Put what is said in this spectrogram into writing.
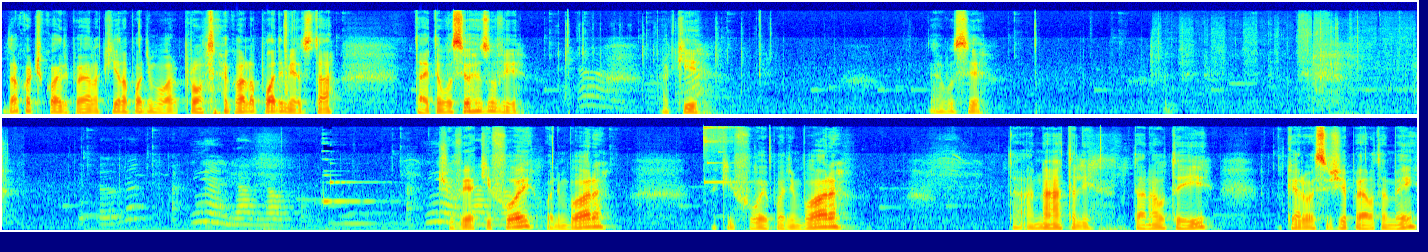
Dá o corticoide pra ela aqui, ela pode ir embora. Pronto, agora ela pode mesmo, tá? Tá, então você eu resolvi. Aqui. É você. Deixa eu ver, aqui foi, pode ir embora. Aqui foi, pode ir embora. Tá, a Nathalie tá na UTI. Quero o SG para ela também.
